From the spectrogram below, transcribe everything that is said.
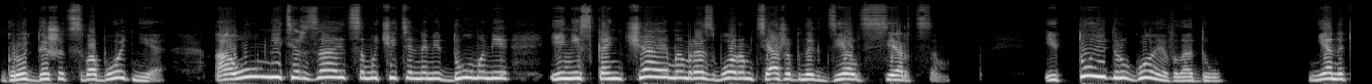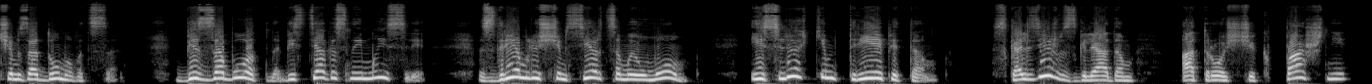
грудь дышит свободнее, а ум не терзается мучительными думами и нескончаемым разбором тяжебных дел с сердцем. И то, и другое в ладу. Не над чем задумываться, беззаботно, без тягостной мысли, с дремлющим сердцем и умом и с легким трепетом скользишь взглядом от рощи к пашне,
